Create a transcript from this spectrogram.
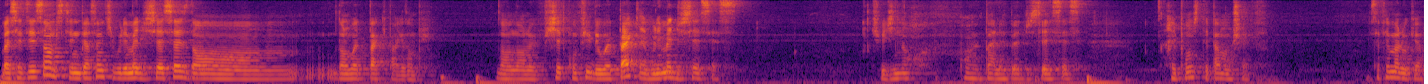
Bah, C'était simple. C'était une personne qui voulait mettre du CSS dans, dans le Webpack, par exemple. Dans, dans le fichier de config de Webpack, elle voulait mettre du CSS. Je lui ai dit non, on ne pas le du CSS. Réponse, t'es pas mon chef. Ça fait mal au cœur.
